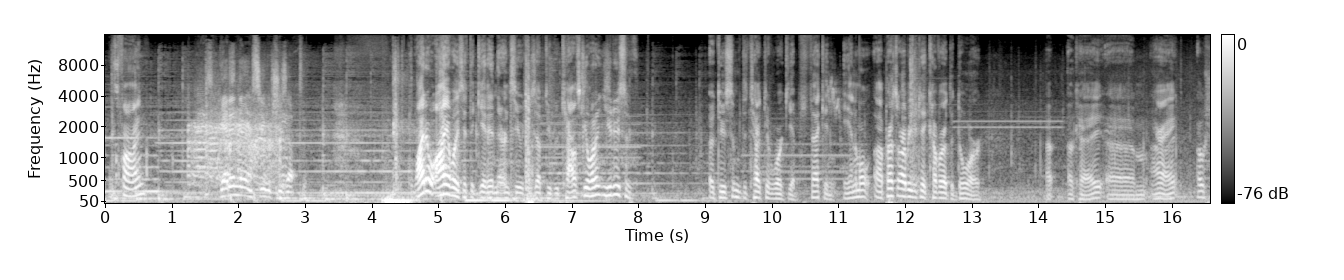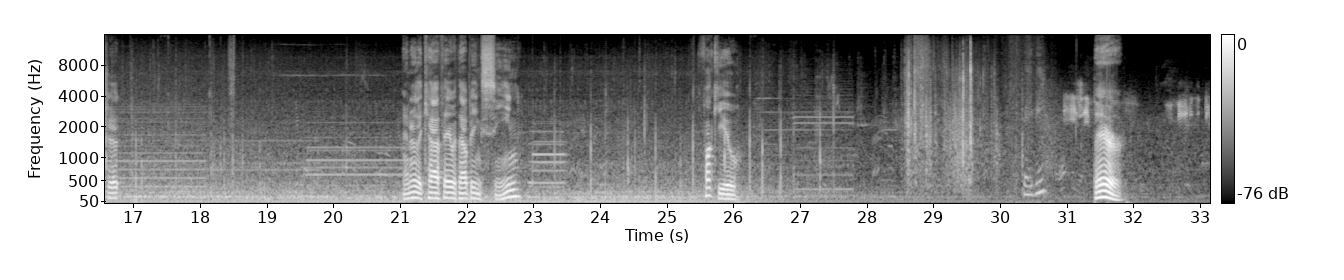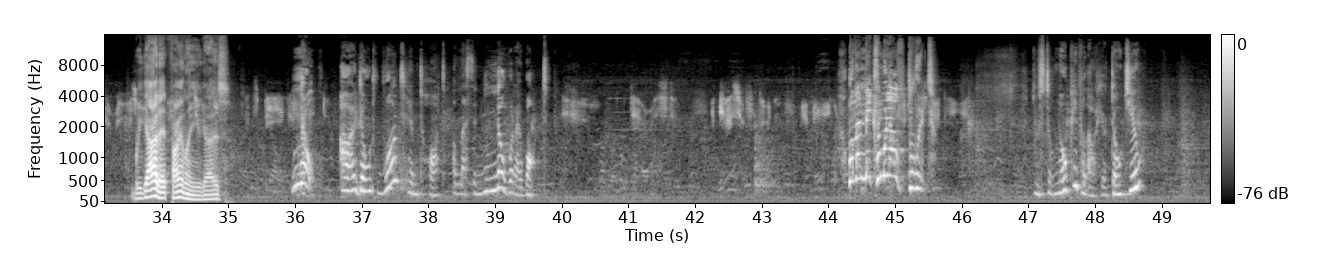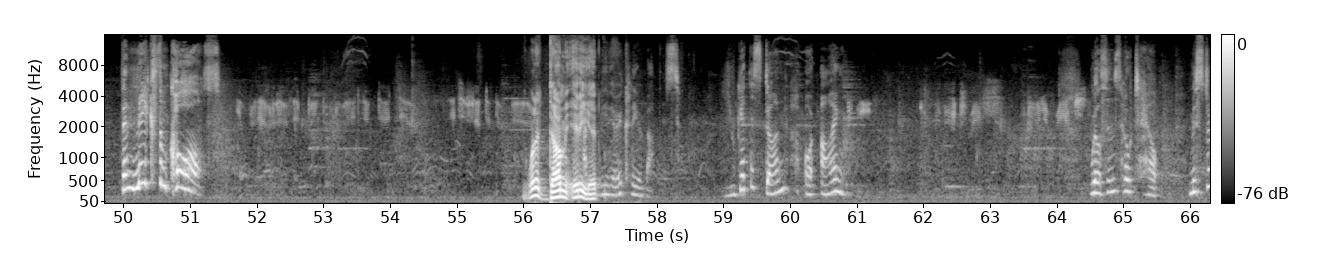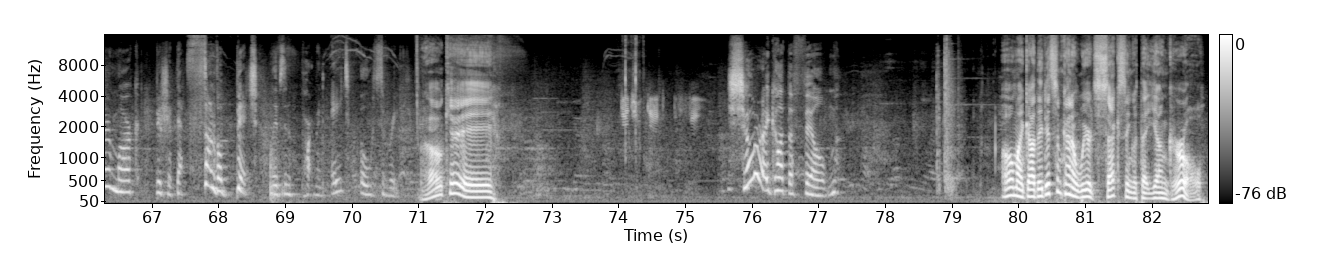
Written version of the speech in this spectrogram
It's fine. Get in there and see what she's up to. Why do I always have to get in there and see what she's up to, Bukowski? Why don't you do some uh, do some detective work, you fucking animal? Uh, press RB to take cover at the door. Uh, okay. Um. All right. Oh shit. Enter the cafe without being seen. Fuck you. Baby? There. We got it finally, you guys. No! I don't want him taught a lesson. You know what I want. Well, then make someone else do it! You still know people out here, don't you? Then make some calls! What a dumb idiot. gonna be very clear about this. You get this done, or I'm. Wilson's Hotel. Mr. Mark Bishop, that son of a bitch, lives in apartment 803. Okay. Sure, I got the film. Oh my god, they did some kind of weird sex thing with that young girl.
